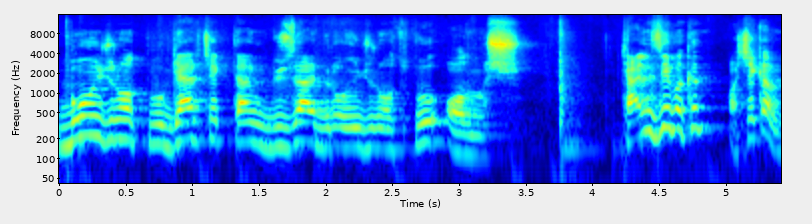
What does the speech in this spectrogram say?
bu oyuncu notebook gerçekten güzel bir oyuncu notebook olmuş. Kendinize iyi bakın. Hoşçakalın.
